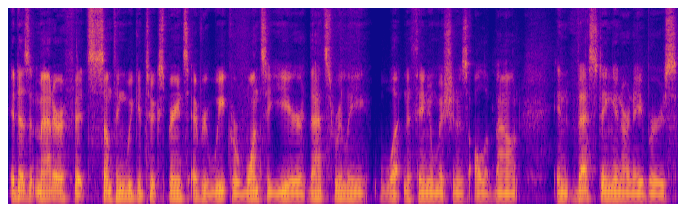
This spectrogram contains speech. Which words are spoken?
it doesn't matter if it's something we get to experience every week or once a year. That's really what Nathaniel Mission is all about investing in our neighbors,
